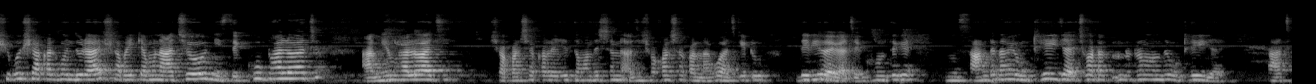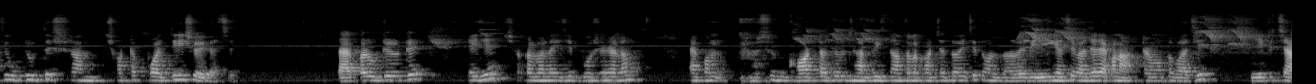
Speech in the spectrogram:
শুভ সকাল বন্ধুরা, সবাই কেমন আছো? নিশ্চয়ই খুব ভালো আছো, আমিও ভালো আছি। সকাল সকালে যে তোমাদের সামনে, আজকে সকাল সকাল না গো, আজকে একটু দেরি হয়ে গেছে। ঘুম থেকে সানডেতে আমি উঠেই যাই ছটা, নটার মধ্যে উঠেই যাই আজকে উঠতে উঠতে ছটা পঁয়ত্রিশ হয়ে গেছে। তারপর উঠে উঠে এই যে সকালবেলা এই যে বসে গেলাম। এখন ঘরটা তো ঝাড় বিছনাতলা ঘর যেতে হয়েছে, তোমার দাদা বেরিয়ে গেছে বাজারে, এখন আটটার মতো বাজে। যে একটু চা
